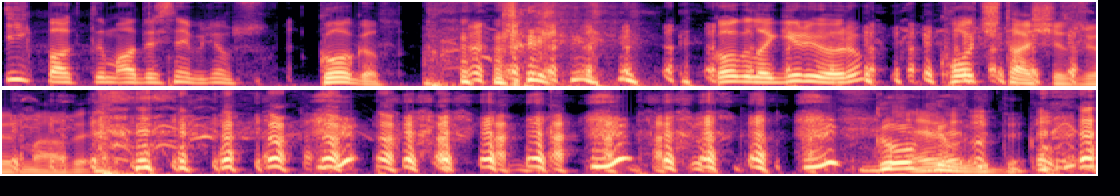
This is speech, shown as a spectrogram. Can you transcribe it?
ilk baktığım adres ne biliyor musun? Google. Google'a giriyorum. Koçtaş yazıyorum abi. Google Evet. bir de.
